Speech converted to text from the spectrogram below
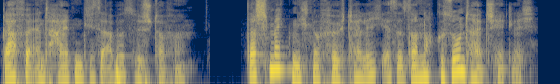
dafür enthalten diese aber Süßstoffe. Das schmeckt nicht nur fürchterlich, es ist auch noch gesundheitsschädlich.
